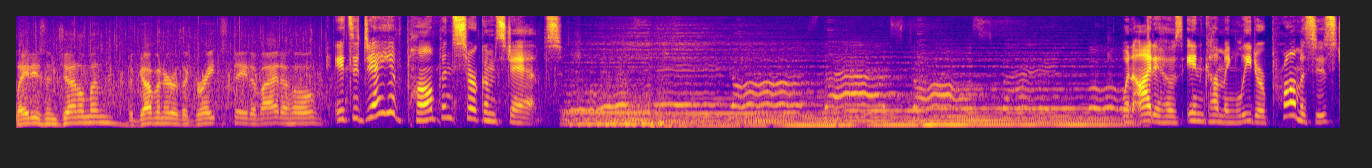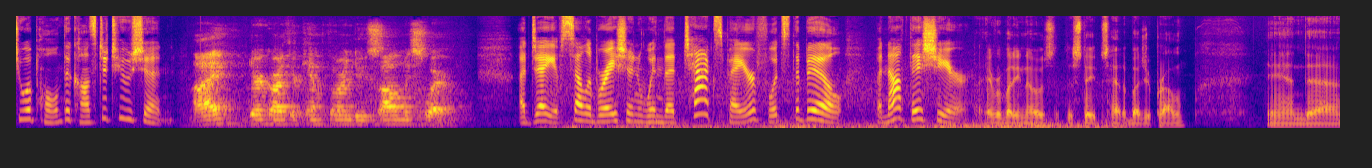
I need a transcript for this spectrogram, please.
Ladies and gentlemen, the governor of the great state of Idaho. It's a day of pomp and circumstance. When Idaho's incoming leader promises to uphold the Constitution. I, Dirk Arthur Kempthorne, do solemnly swear. A day of celebration when the taxpayer foots the bill, but not this year. Everybody knows that the state's had a budget problem and uh,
